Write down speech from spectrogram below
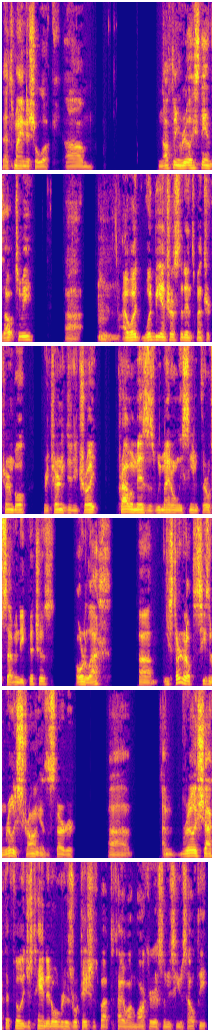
That's my initial look. Um, nothing really stands out to me. Uh, I would would be interested in Spencer Turnbull returning to Detroit. Problem is, is we might only see him throw 70 pitches or less. Uh, he started out the season really strong as a starter. Uh, I'm really shocked that Philly just handed over his rotation spot to Taijuan Walker as soon as he was healthy.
